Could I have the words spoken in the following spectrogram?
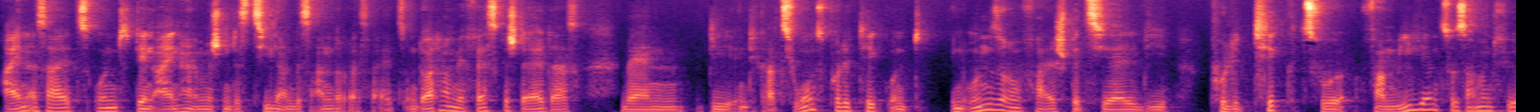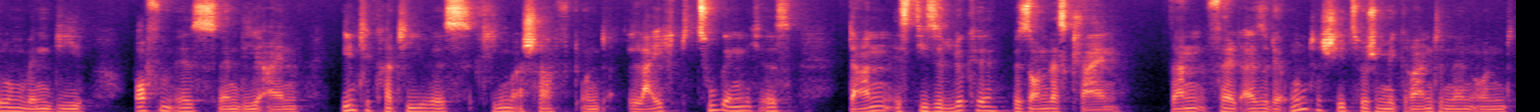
einerseits und den Einheimischen des Ziellandes andererseits. Und dort haben wir festgestellt, dass wenn die Integrationspolitik und in unserem Fall speziell die Politik zur Familienzusammenführung, wenn die offen ist, wenn die ein integratives Klima schafft und leicht zugänglich ist, dann ist diese Lücke besonders klein. Dann fällt also der Unterschied zwischen Migrantinnen und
